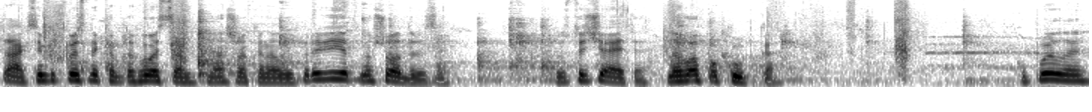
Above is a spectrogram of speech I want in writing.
Так, всім підписникам та гостям нашого каналу привіт. Ну що, друзі, зустрічайте, нова покупка. Купили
